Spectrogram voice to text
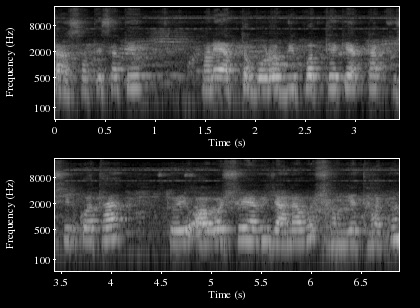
তার সাথে সাথে মানে এত বড় বিপদ থেকে একটা খুশির কথা। তো অবশ্যই আমি জানাব, সঙ্গে থাকুন।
